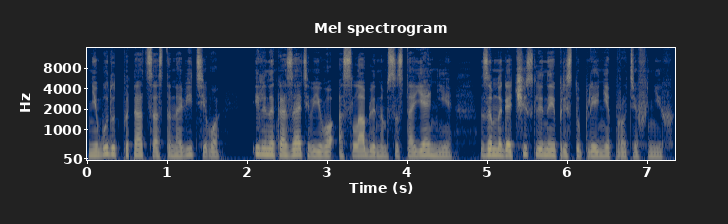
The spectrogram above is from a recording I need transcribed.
не будут пытаться остановить его или наказать в его ослабленном состоянии за многочисленные преступления против них.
